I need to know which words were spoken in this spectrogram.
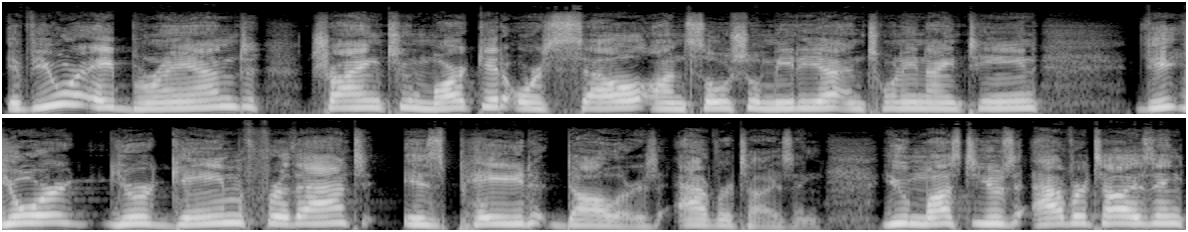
if you are a brand trying to market or sell on social media in 2019, the, your your game for that is paid dollars, advertising. You must use advertising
